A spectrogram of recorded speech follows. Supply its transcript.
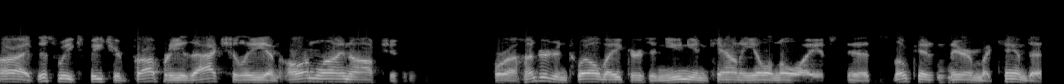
All right, this week's featured property is actually an online auction for 112 acres in Union County, Illinois. It's it's located near Makanda,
